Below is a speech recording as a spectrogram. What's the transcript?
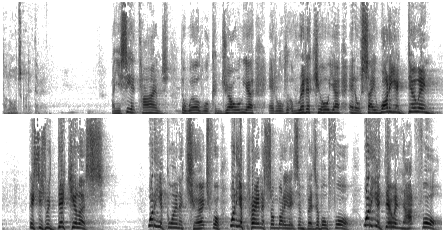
The Lord's got to do it. And you see, at times, the world will cajole you, it'll ridicule you, it'll say, What are you doing? This is ridiculous. What are you going to church for? What are you praying to somebody that's invisible for? What are you doing that for?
